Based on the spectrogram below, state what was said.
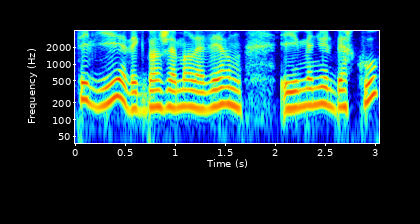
Tellier avec Benjamin Laverne et Emmanuel Berco.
